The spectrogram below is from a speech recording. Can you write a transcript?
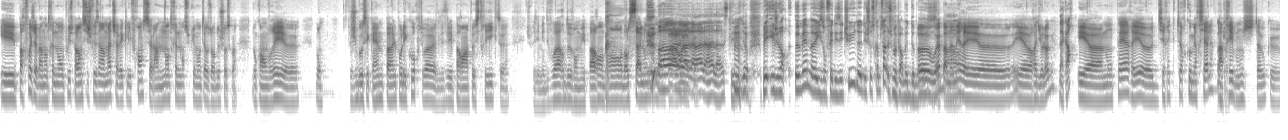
Et parfois, j'avais un entraînement en plus. Par exemple, si je faisais un match avec les France, j'avais un entraînement supplémentaire, ce genre de choses. Quoi. Donc en vrai, euh, bon, je bossais quand même pas mal pour les cours, tu vois, les parents un peu stricts. Je faisais mes devoirs devant mes parents dans, dans le salon. Oh Enfin, là là là là, c'était mignon. Mais et genre, eux-mêmes, euh, ils ont fait des études, des choses comme ça? Je me permets de demander. Euh, si ouais, bah, pas- ma mère est, euh, est, radiologue. D'accord. Et mon père est directeur commercial. Après, bon, je t'avoue que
